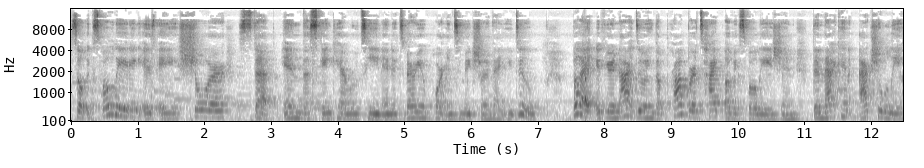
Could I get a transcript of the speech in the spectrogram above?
So exfoliating is a sure step in the skincare routine and it's very important to make sure that you do. But if you're not doing the proper type of exfoliation, then that can actually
